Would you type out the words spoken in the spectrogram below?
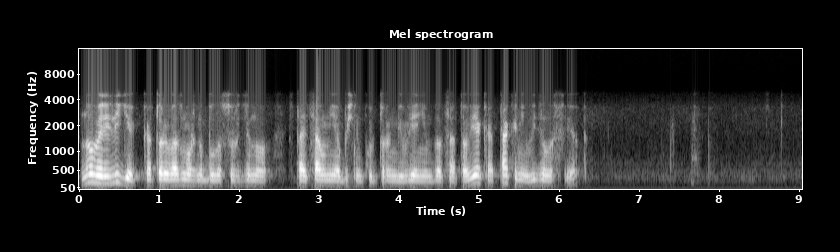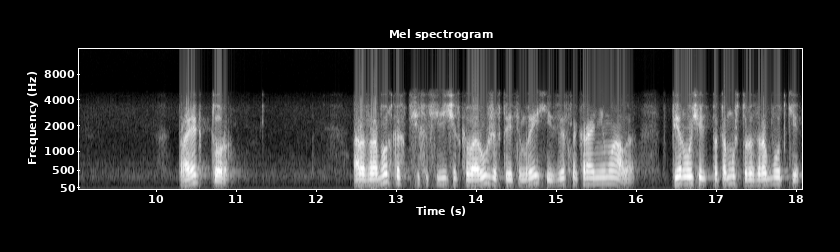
Новая религия, которой, возможно, было суждено стать самым необычным культурным явлением XX века, так и не увидела свет. Проект ТОР. О разработках психофизического оружия в Третьем Рейхе известно крайне мало. В первую очередь потому, что разработки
